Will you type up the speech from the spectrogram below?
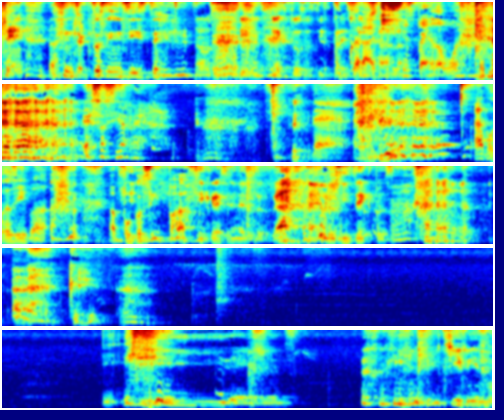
Sí, los insectos insisten. No, sea, sí, insectos así Cucarachas, ese pedo, güey. Eso sí es real. Nah. ¿A poco sí, pa? ¿A poco sí, pa? Sí crees en eso. los insectos. Y- y- Y de El pinche mismo.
